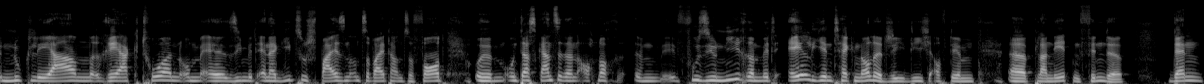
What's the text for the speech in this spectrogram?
nuklearen Reaktoren, um äh, sie mit Energie zu speisen und so weiter und so fort. Ähm, und das Ganze dann auch noch ähm, fusioniere mit Alien Technology, die ich auf dem äh, Planeten finde. Denn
